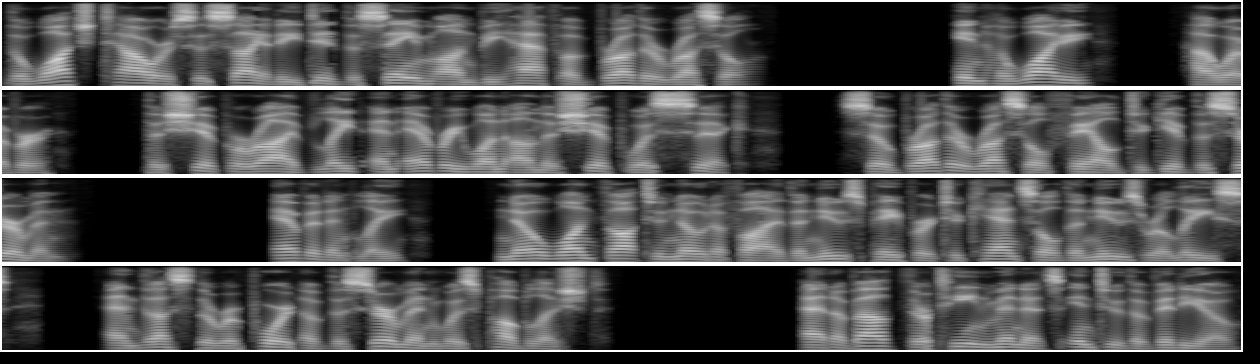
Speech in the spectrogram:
The Watchtower Society did the same on behalf of Brother Russell. In Hawaii, however, the ship arrived late and everyone on the ship was sick, so Brother Russell failed to give the sermon. Evidently, no one thought to notify the newspaper to cancel the news release, and thus the report of the sermon was published. At about 13 minutes into the video,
